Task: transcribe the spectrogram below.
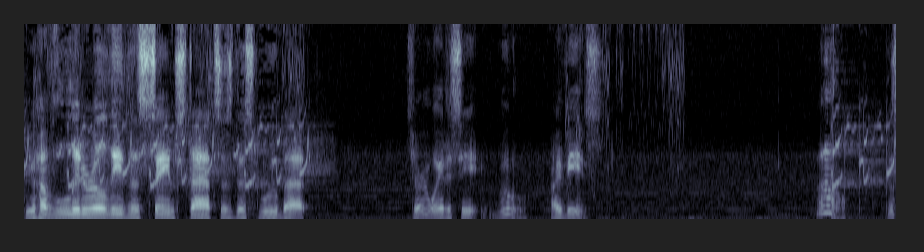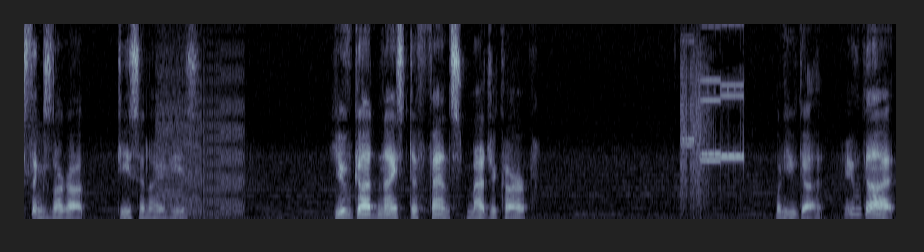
You have literally the same stats as this Woobat. Is there a way to see... Ooh, IVs. Oh, this thing's not got decent IVs. You've got nice defense, Magikarp. What do you got? You've got...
